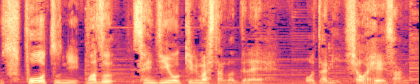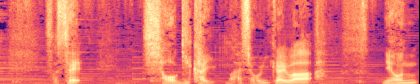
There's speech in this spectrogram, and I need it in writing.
スポーツにまず先陣を切りましたのでね、大谷翔平さん、そして将棋界、まあ将棋界は日本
